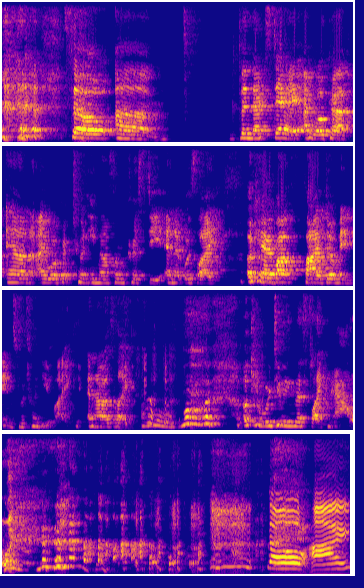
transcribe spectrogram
so um, the next day I woke up and I woke up to an email from Kristy and it was like, okay, I bought five domain names. Which one do you like? And I was like, oh, okay, we're doing this like now. so I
